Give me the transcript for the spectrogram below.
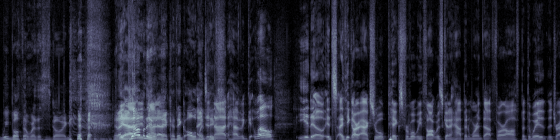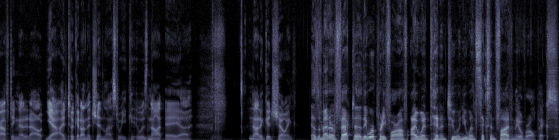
We both know where this is going. and I Yeah, I dominated not, uh, Nick. I think all of my I did picks. not have a good. Well, you know, it's. I think our actual picks for what we thought was going to happen weren't that far off, but the way that the drafting netted out, yeah, I took it on the chin last week. It was not a, uh, not a good showing. As a matter of fact, uh, they were pretty far off. I went 10 and 2, and you went 6 and 5 in the overall picks.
